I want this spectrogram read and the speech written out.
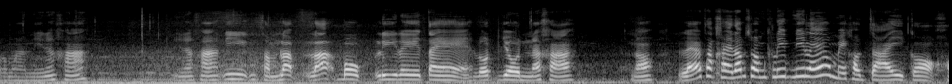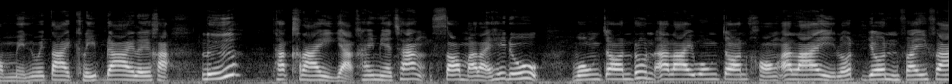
ประมาณนี้นะคะ นี่นะคะ นี่สำหรับระบบรีเลย์แต่รถยนต์นะคะ เนาะ แล้วถ้าใครรับชมคลิปนี้แล้วไม่เข้าใจก็คอมเมนต์ไว้ใต้คลิปได้เลยค่ะ หรือถ้าใครอยากให้เมียช่างซ่อมอะไรให้ดู วงจรรุ่นอะไรวงจรของอะไร รถยนต์ไฟฟ้า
